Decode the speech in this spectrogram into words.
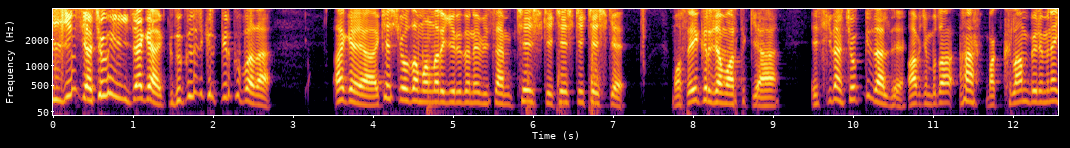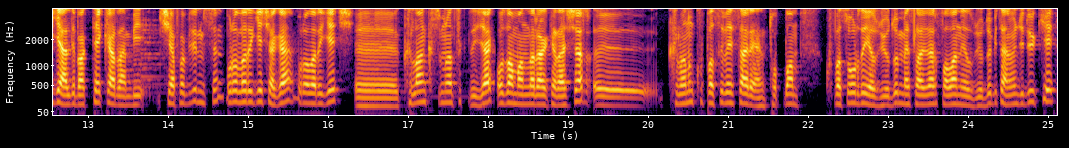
İlginç ya çok ilginç aga. 941 kupada. Aga ya keşke o zamanlara geri dönebilsem. Keşke keşke keşke. Cık, masayı kıracağım artık ya. Eskiden çok güzeldi. Abicim bu da ha bak klan bölümüne geldi. Bak tekrardan bir şey yapabilir misin? Buraları geç aga. Buraları geç. Ee, klan kısmına tıklayacak. O zamanlar arkadaşlar ee, klanın kupası vesaire yani toplam kupası orada yazıyordu. Mesajlar falan yazıyordu. Bir tane önce diyor ki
